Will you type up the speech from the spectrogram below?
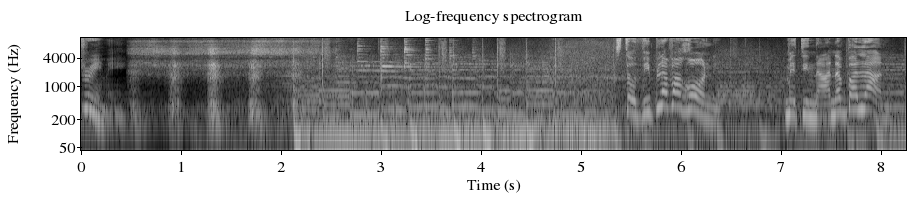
Streamy. Στο δίπλα βαγόνι με την Άννα Μπαλάν.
